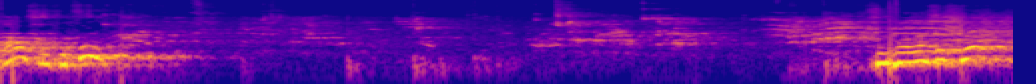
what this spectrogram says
Pull up. Awesome for two. Two ball is quick.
